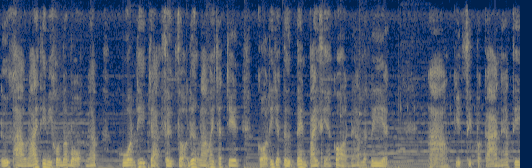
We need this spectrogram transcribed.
หรือข่าวร้ายที่มีคนมาบอกนะครับ ควรที่จะสืบเสาะเรื่องราวให้ชัดเจน ก่อนที่จะตื่นเต้นไปเสียก่อนนะครับ นักเรียนอ้าวกิจสิบประการนะครับที่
